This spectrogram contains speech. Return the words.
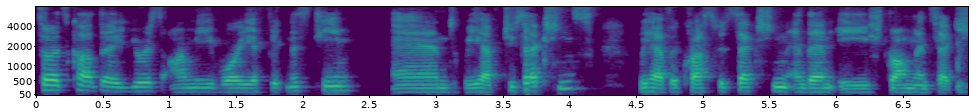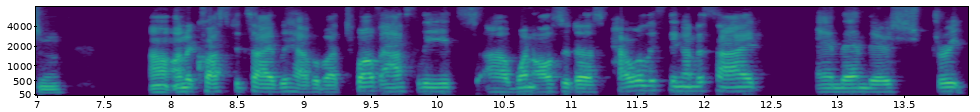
So it's called the U.S. Army Warrior Fitness Team, and we have two sections. We have a CrossFit section and then a strongman section. Uh, on the CrossFit side, we have about 12 athletes. Uh, one also does powerlifting on the side, and then there's three,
